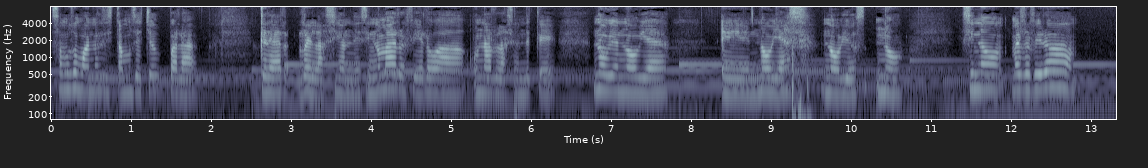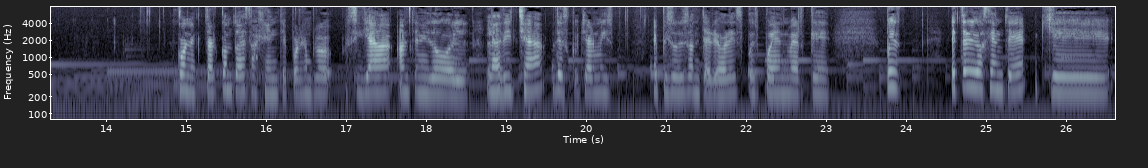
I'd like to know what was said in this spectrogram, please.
Somos humanos y estamos hechos para crear relaciones. Y no me refiero a una relación de que novio, novia, eh, novias, novios, no. Sino me refiero a conectar con toda esa gente. Por ejemplo, si ya han tenido el, la dicha de escuchar mis episodios anteriores, pues pueden ver que pues he traído gente que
